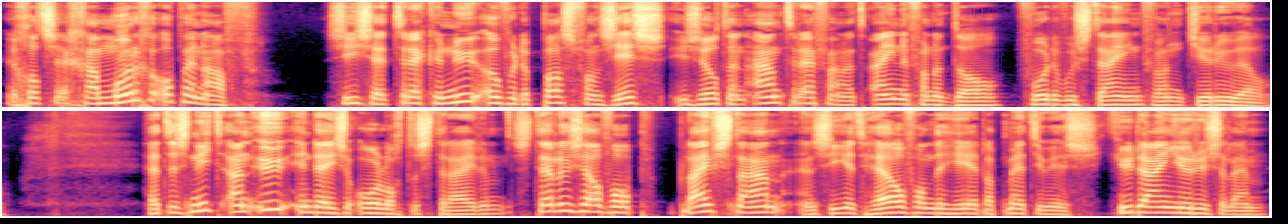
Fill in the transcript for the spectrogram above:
En God zegt: Ga morgen op en af. Zie, zij trekken nu over de pas van Zis. U zult hen aantreffen aan het einde van het dal, voor de woestijn van Jeruel. Het is niet aan u in deze oorlog te strijden. Stel uzelf op, blijf staan en zie het heil van de Heer dat met u is, Juda en Jeruzalem.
